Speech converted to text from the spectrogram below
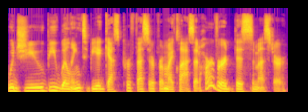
Would you be willing to be a guest professor for my class at Harvard this semester?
